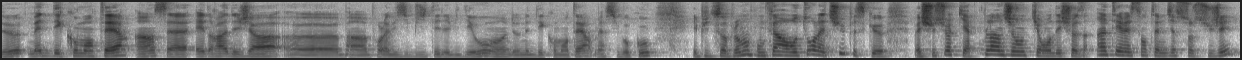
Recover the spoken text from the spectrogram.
de mettre des commentaires. Hein, ça aidera déjà euh, ben, pour la visibilité de la vidéo, hein, de mettre des commentaires. Merci beaucoup. Et puis tout simplement pour me faire un retour là-dessus, parce que ben, je suis sûr qu'il y a plein de gens qui auront des choses intéressantes à me dire sur le sujet.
